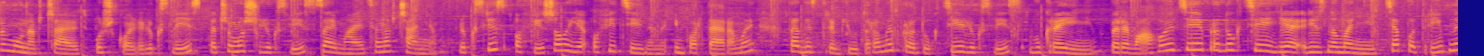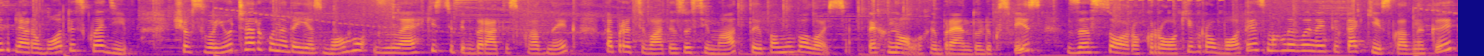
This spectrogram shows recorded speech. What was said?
чому навчають у школі LuxLease та чому ж LuxLease займається навчанням. LuxLease Official є офіційними імпортерами та дистриб'юторами продукції LuxLease в Україні. Перевагою цієї продукції є різноманіття потрібних для роботи складів, що в свою чергу надає змогу з легкістю підбирати складник та працювати з усіма типами волосся. Технологи бренду LuxLease за 40 років роботи змогли винайти такі складники,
